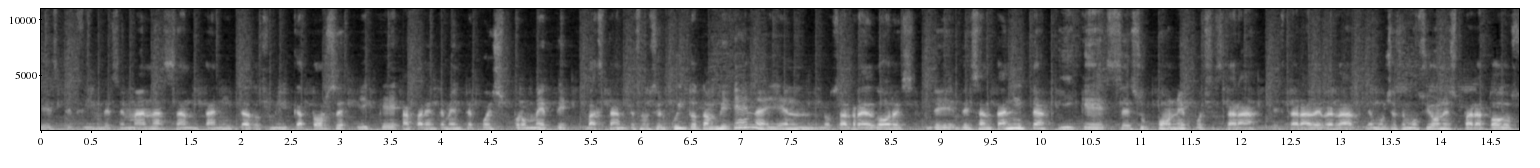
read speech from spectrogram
este fin de semana, Santanita 2014, y que aparentemente pues promete bastante. Es un circuito también ahí en los alrededores de, de Santanita y que se supone pues estará, estará de verdad de muchas emociones para todos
